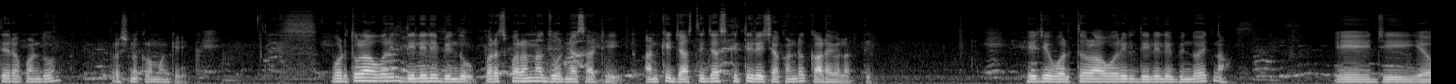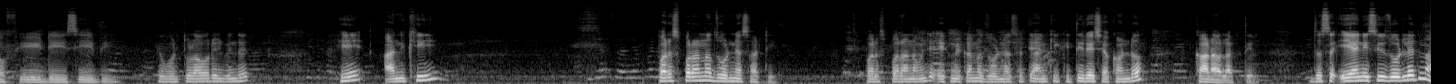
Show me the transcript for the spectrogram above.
तेरा पॉईंट दोन प्रश्न क्रमांक एक. वर्तुळावरील दिलेले बिंदू परस्परांना जोडण्यासाठी आणखी जास्तीत जास्त किती रेषाखंड काढावे लागतील? हे जे वर्तुळावरील दिलेले बिंदू आहेत ना A G F E D C B हे वर्तुळावरील बिंदू आहेत. हे आणखी परस्परांना जोडण्यासाठी परस्परांना म्हणजे एकमेकांना जोडण्यासाठी आणखी किती रेषाखंड काढावे लागतील? जसं ए आणि सी जोडलेत ना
